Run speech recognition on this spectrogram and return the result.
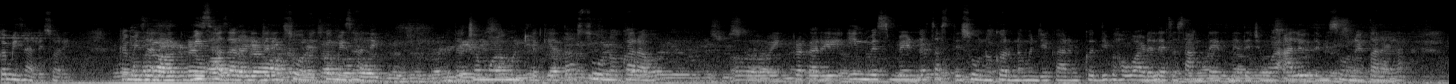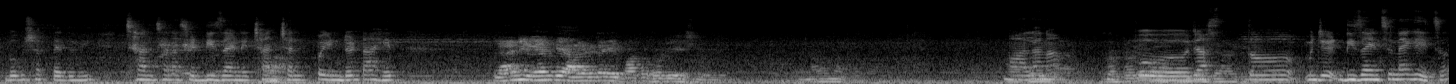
कमी झाले सॉरी कमी झाले वीस हजाराने तरी सोनं कमी झाले. त्याच्यामुळं म्हटलं की आता सोनं करावं. एक प्रकारे इन्व्हेस्टमेंटच असते सोनं करणं म्हणजे कारण कधी भाव वाढेल याचं सांगता येत नाही त्याच्यामुळे आले होते मी सोनं करायला. बघू शकताय तुम्ही छान छान असे डिझाईन आहे छान छान पेंडंट आहेत. मला ना खूप जास्त म्हणजे डिझाईनचं नाही घ्यायचं.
